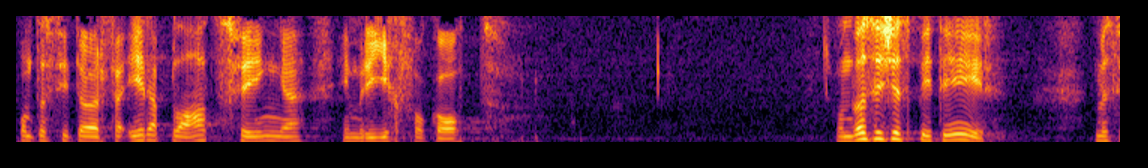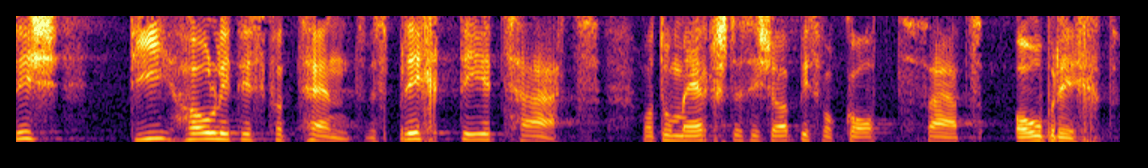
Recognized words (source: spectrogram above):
und dass sie dürfen ihren Platz finden im Reich von Gott. Und was ist es bei dir? Was ist die Holy Discontent? Was bricht dir das Herz? Wo du merkst, das ist etwas, was Gott das Herz auch bricht.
